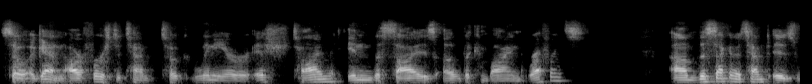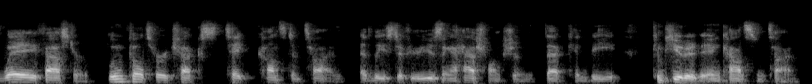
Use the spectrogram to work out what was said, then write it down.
So again, our first attempt took linear-ish time in the size of the combined reference. Um, the second attempt is way faster. Bloom filter checks take constant time, at least if you're using a hash function that can be computed in constant time.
